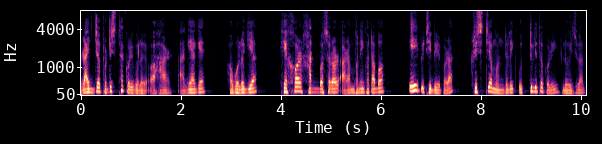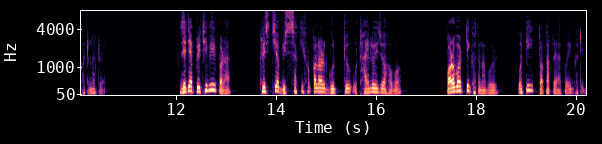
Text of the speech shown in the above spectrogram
ৰাজ্য প্ৰতিষ্ঠা কৰিবলৈ অহাৰ আগে আগে হ'বলগীয়া শেষৰ সাত বছৰৰ আৰম্ভণি ঘটাব এই পৃথিৱীৰ পৰা খ্ৰীষ্টীয় মণ্ডলীক উত্তোলিত কৰি লৈ যোৱা ঘটনাটোৱে। যেতিয়া পৃথিৱীৰ পৰা খ্ৰীষ্টীয় বিশ্বাসীসকলৰ গোটটো উঠাই লৈ যোৱা হ'ব পৰৱৰ্তী ঘটনাবোৰ অতি ততাতৈয়াকৈ ঘটিব।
